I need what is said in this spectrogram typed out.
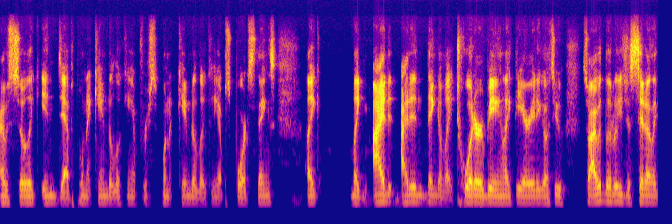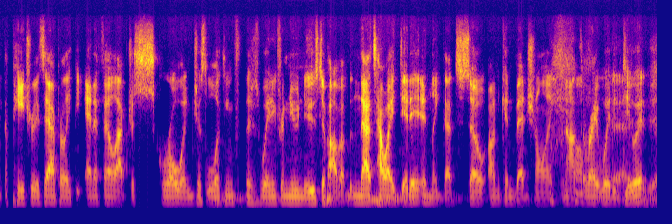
I was so like in depth when it came to looking up for when it came to looking up sports things. Like like I I didn't think of like Twitter being like the area to go to. So I would literally just sit on like the Patriots app or like the NFL app, just scrolling, just looking for just waiting for new news to pop up. And that's how I did it. And like that's so unconventional, like not the right way to Oh, do it. Yeah.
